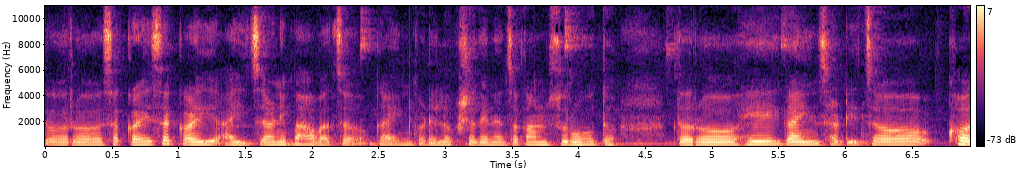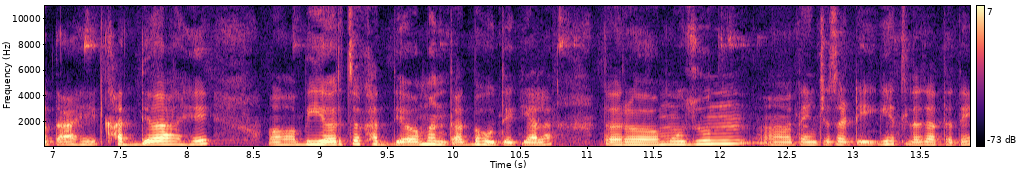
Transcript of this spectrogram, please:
तर सकाळी सकाळी आईचं आणि भावाचं गायींकडे लक्ष देण्याचं काम सुरू होतं. तर हे गायींसाठीचं खत आहे खाद्य आहे. बियरचं खाद्य म्हणतात बहुतेक याला. तर मोजून त्यांच्यासाठी घेतलं जातं ते.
